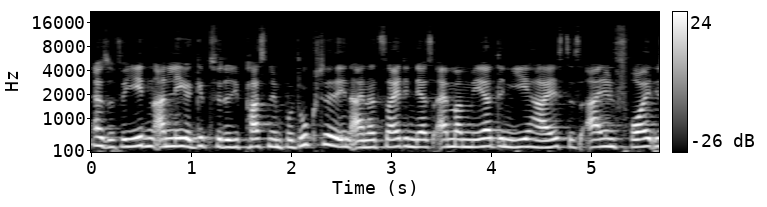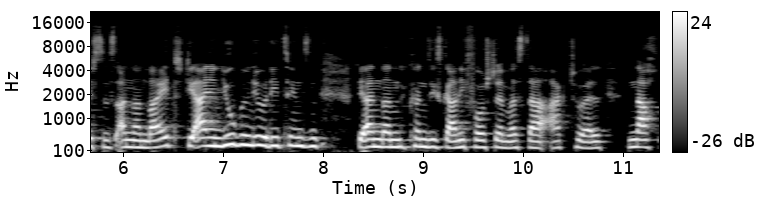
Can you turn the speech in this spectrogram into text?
Also für jeden Anleger gibt's wieder die passenden Produkte in einer Zeit, in der es einmal mehr denn je heißt, des einen freut, ist des anderen leid. Die einen jubeln über die Zinsen, die anderen können sich gar nicht vorstellen, was da aktuell nach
